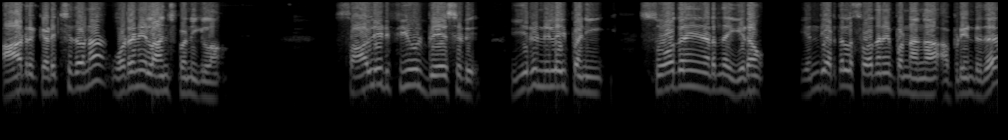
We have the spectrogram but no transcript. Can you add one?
ஆர்டர் கிடைச்சதோன்னா உடனே லான்ச் பண்ணிக்கலாம். சாலிட் ஃபியூல் பேஸ்டு இருநிலை பணி சோதனை நடந்த இடம் எந்த இடத்துல சோதனை பண்ணாங்க அப்படின்றத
